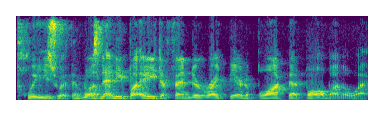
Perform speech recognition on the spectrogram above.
pleased with. And wasn't any any defender right there to block that ball, by the way.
